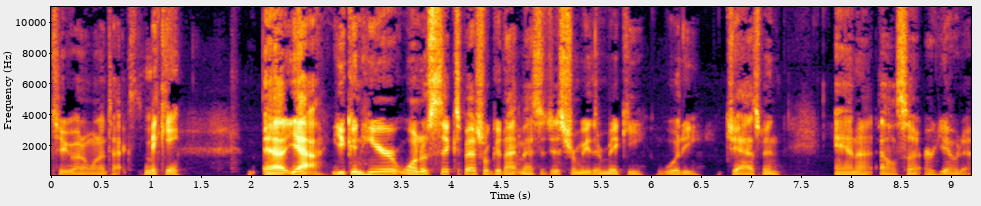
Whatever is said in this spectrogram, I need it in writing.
two, I don't want to text. Mickey. Uh, yeah, you can hear one of six special goodnight messages from either Mickey, Woody, Jasmine, Anna, Elsa, or Yoda.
